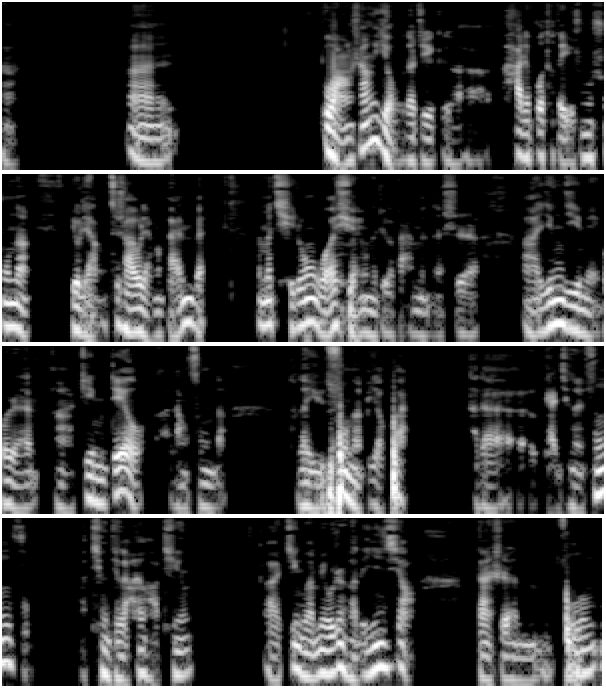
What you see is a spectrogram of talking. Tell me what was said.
啊，嗯。网上有的这个《哈利波特》的有声书呢，有两至少有两个版本。那么其中我选用的这个版本呢是啊，英籍美国人啊，Jim Dale 朗诵的，他的语速呢比较快，他的感情很丰富啊，听起来很好听啊。尽管没有任何的音效，但是足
